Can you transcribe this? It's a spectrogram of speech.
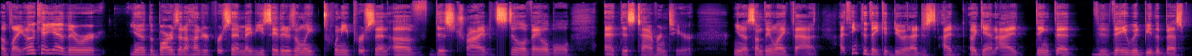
of like, okay, yeah, there were, you know, the bar's at 100%. Maybe you say there's only 20% of this tribe still available at this tavern tier, you know, something like that. I think that they could do it. I just, I, again, I think that th- they would be the best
